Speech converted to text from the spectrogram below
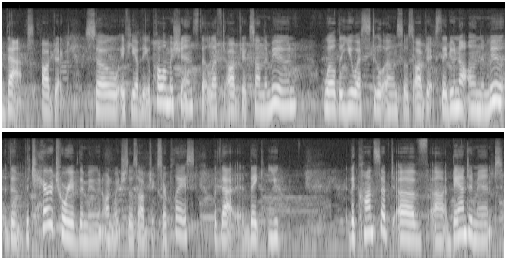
that object. So if you have the Apollo missions that left objects on the moon, well, the U.S. still owns those objects. They do not own the moon, the, the territory of the moon on which those objects are placed, but that they you the concept of uh, abandonment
